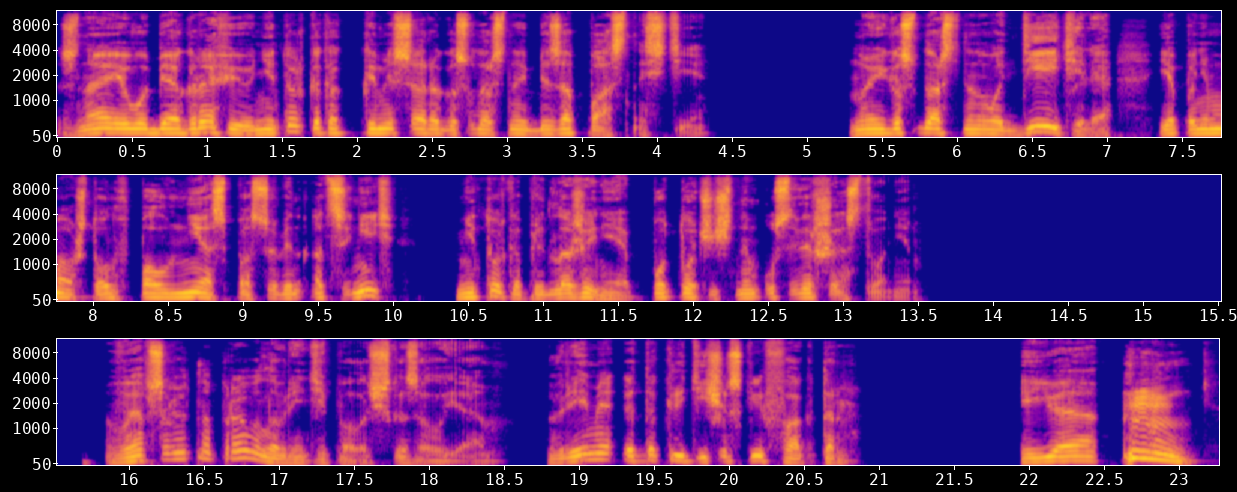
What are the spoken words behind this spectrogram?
Зная его биографию не только как комиссара государственной безопасности, но и государственного деятеля, я понимал, что он вполне способен оценить не только предложение по точечным усовершенствованиям. «Вы абсолютно правы, Лаврентий Павлович», — сказал я. «Время — это критический фактор. И я...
